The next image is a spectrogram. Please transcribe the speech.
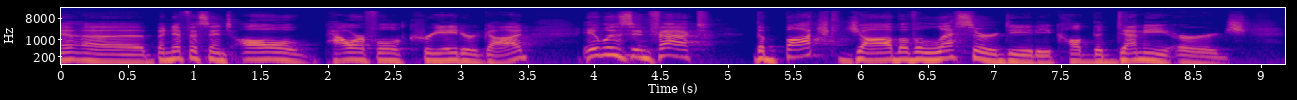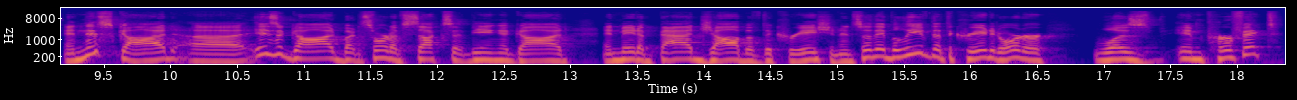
uh, beneficent, all powerful creator God. It was, in fact, the botched job of a lesser deity called the demiurge. And this god uh, is a god, but sort of sucks at being a god and made a bad job of the creation. And so they believed that the created order was imperfect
